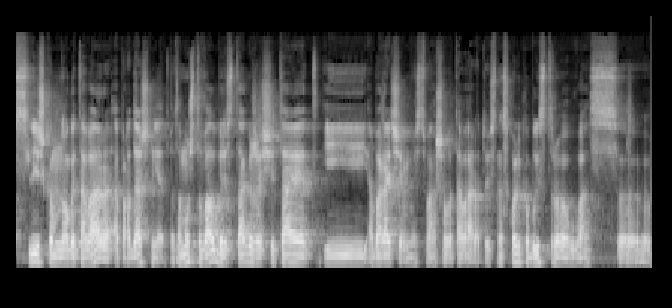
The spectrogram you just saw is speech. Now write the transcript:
слишком много товара, а продаж нет. Потому что Wildberries также считает и оборачиваемость вашего товара. То есть, насколько быстро у вас э,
